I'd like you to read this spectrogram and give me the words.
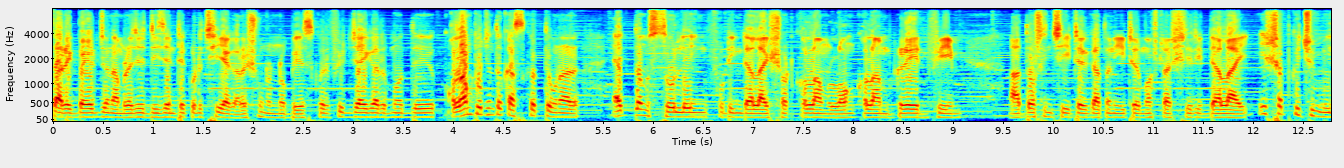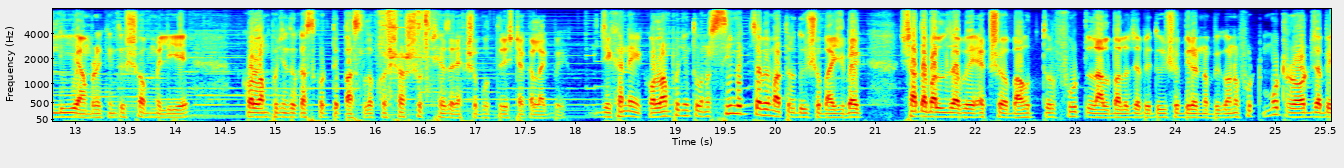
তারেক ভাইয়ের জন্য আমরা যে ডিজাইনটা করেছি, এগারোশো উনানব্বই স্কোয়ার ফিট জায়গার মধ্যে কলাম পর্যন্ত কাজ করতে ওনার একদম সোলিং, ফুটিং ডালাই short column long column grade beam দশ ইঞ্চি ইটের গাঁথনি, ইটের মশলা, সিঁড়ির ডালাই এসব কিছু মিলিয়ে আমরা কিন্তু সব মিলিয়ে কলাম পর্যন্ত কাজ করতে পাঁচ লক্ষ সাতষট্টি হাজার একশো বত্রিশ টাকা লাগবে। যেখানে কলাম পর্যন্ত ওনার সিমেন্ট যাবে মাত্র দুইশো বাইশ ব্যাগ, সাদা বালু যাবে একশো বাহাত্তর ফুট, লাল বালু যাবে দুইশো বিরানব্বই ঘনফুট, মোট রড যাবে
